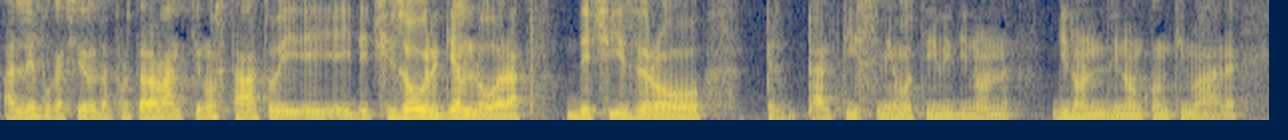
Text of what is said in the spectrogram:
all'epoca c'era da portare avanti uno Stato e, e, i decisori di allora decisero per tantissimi motivi di non, di non, di non continuare.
